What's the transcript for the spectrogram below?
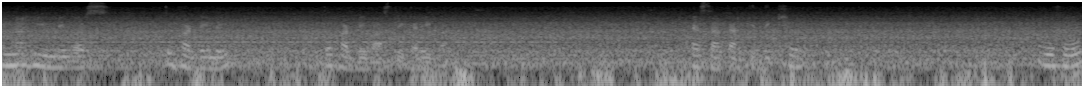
ਉਨਾ ਹੀ ਯੂਨੀਵਰਸ ਤੁਹਾਡੇ ਲਈ, ਤੁਹਾਡੇ ਵਾਸਤੇ ਕਰੇਗਾ। ਐਸਾ ਕਰਕੇ ਦੇਖਿਓ। ਉਹ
